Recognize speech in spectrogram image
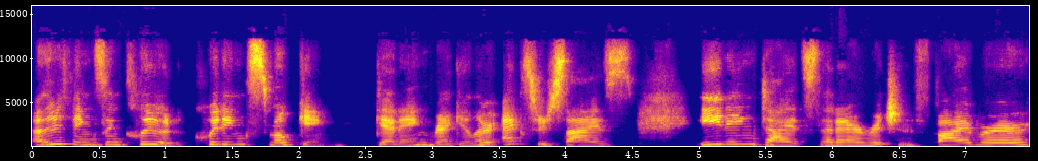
Other things include quitting smoking, getting regular exercise, eating diets that are rich in fiber,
